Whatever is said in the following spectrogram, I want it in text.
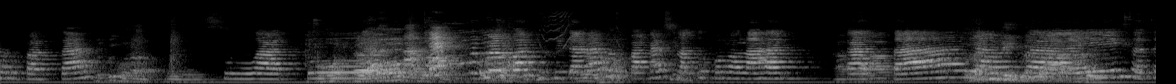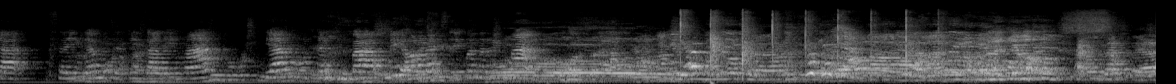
merupakan suatu Oh. eh, kemampuan berbicara merupakan suatu pengolahan kata yang baik sehingga menjadi kalimat yang mudah dipahami oleh si penerima. ya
